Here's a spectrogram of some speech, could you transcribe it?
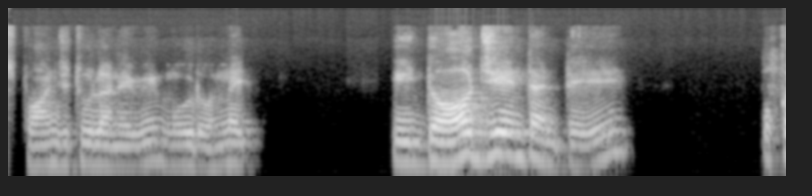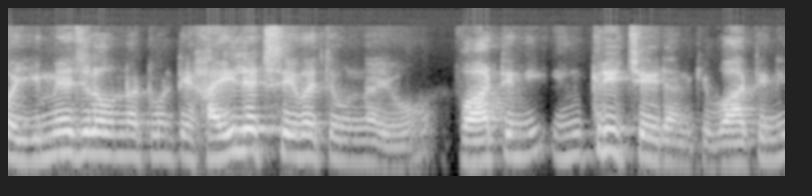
sponge tool అనేవి మూడు ఉన్నాయి. ఈ డాజ్ ఏంటంటే ఒక ఇమేజ్లో ఉన్నటువంటి హైలైట్స్ ఏవైతే ఉన్నాయో వాటిని ఇంక్రీజ్ చేయడానికి వాటిని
